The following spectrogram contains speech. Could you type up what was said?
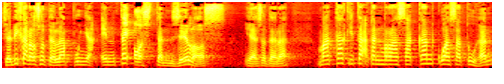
Jadi kalau saudara punya enteos dan zelos, ya saudara, maka kita akan merasakan kuasa Tuhan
